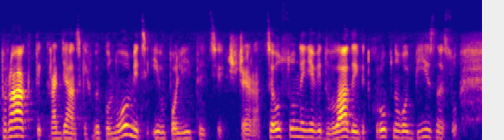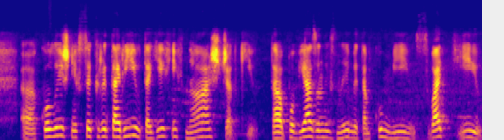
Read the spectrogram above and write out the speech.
практик радянських в економіці і в політиці. Ще раз, це усунення від влади і від крупного бізнесу, колишніх секретарів та їхніх нащадків та пов'язаних з ними там кумів, сватів.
